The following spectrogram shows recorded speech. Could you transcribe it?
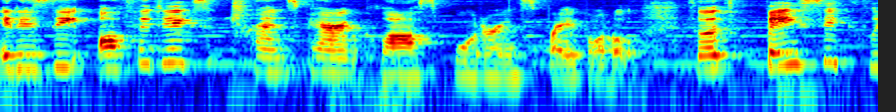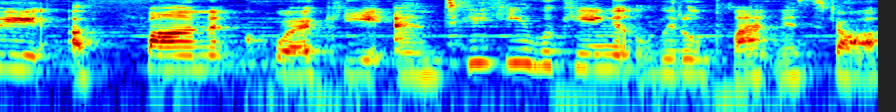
It is the Offidix transparent glass watering spray bottle. So it's basically a fun, quirky, antique looking little plant mister.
